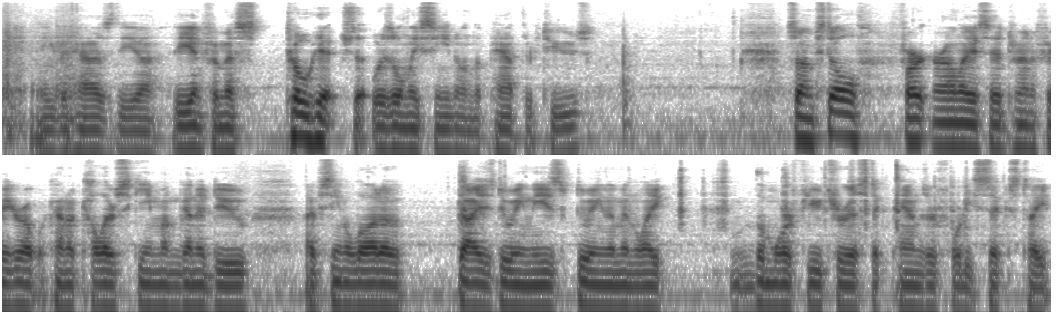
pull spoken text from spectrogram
It even has the uh, the infamous tow hitch that was only seen on the Panther 2s. So I'm still farting around, like I said, trying to figure out what kind of color scheme I'm going to do. I've seen a lot of guys doing these, doing them in like the more futuristic Panzer 46 type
